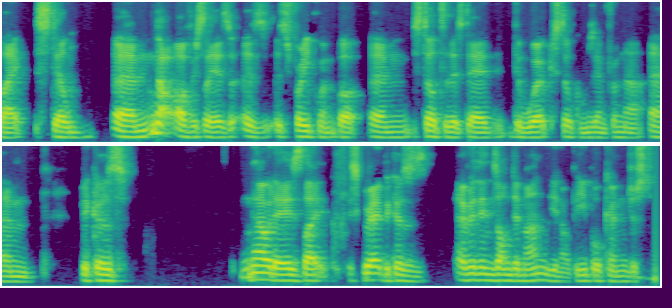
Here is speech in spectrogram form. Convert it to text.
like still um, not obviously as, as, as frequent, but um, still to this day, the work still comes in from that. Um, because nowadays, like it's great because everything's on demand. You know, people can just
